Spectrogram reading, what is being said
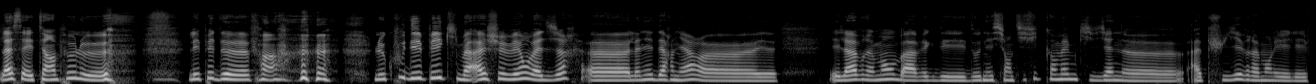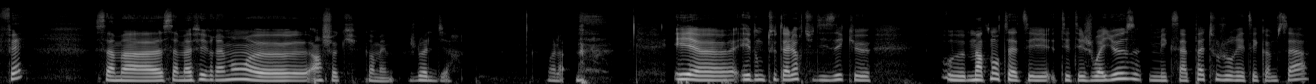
Là, ça a été un peu le coup d'épée qui m'a achevé, on va dire, l'année dernière et là, vraiment, bah, avec des données scientifiques quand même qui viennent euh, appuyer vraiment les, faits, ça m'a, fait vraiment euh, un choc quand même, je dois le dire. Voilà. Et, euh, et donc tout à l'heure, tu disais que maintenant, tu étais joyeuse, mais que ça n'a pas toujours été comme ça.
